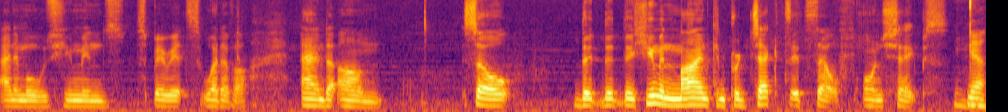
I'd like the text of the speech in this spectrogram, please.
animals, humans, spirits, whatever. And um, so the, the, the human mind can project itself on shapes Yeah.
